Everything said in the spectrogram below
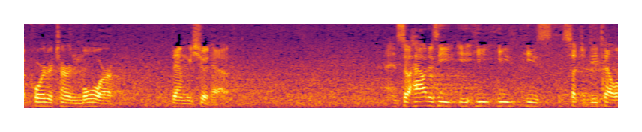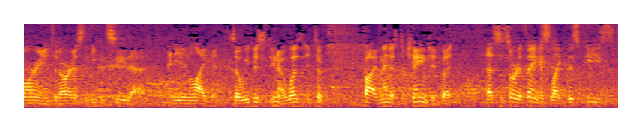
a quarter turn more than we should have. And so, how does he? He, he he's such a detail-oriented artist that he could see that, and he didn't like it. So we just, you know, it was it took five minutes to change it, but that's the sort of thing. It's like this piece,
